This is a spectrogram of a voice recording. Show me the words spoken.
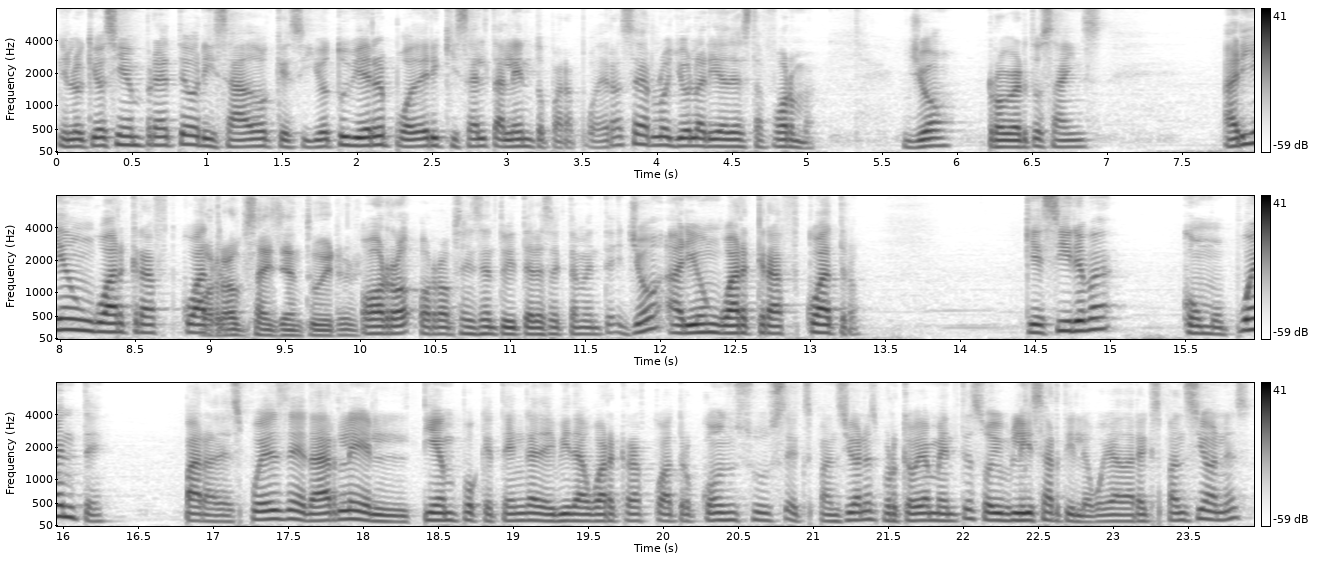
y lo que yo siempre he teorizado, que si yo tuviera el poder y quizá el talento para poder hacerlo, yo lo haría de esta forma. Yo, Roberto Sainz, haría un Warcraft 4. O Rob Sainz en Twitter. O, o Rob Sainz en Twitter, exactamente. Yo haría un Warcraft 4 que sirva como puente para después de darle el tiempo que tenga de vida a Warcraft 4 con sus expansiones, porque obviamente soy Blizzard y le voy a dar expansiones,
